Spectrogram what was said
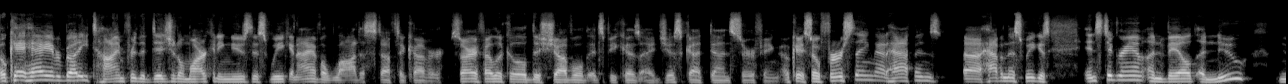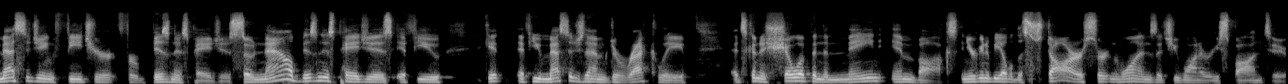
Okay, hey everybody, time for the digital marketing news this week, and I have a lot of stuff to cover. Sorry if I look a little disheveled, it's because I just got done surfing. Okay, so first thing that happens uh, happened this week is Instagram unveiled a new messaging feature for business pages. So now business pages, if you get if you message them directly, it's going to show up in the main inbox, and you're going to be able to star certain ones that you want to respond to.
